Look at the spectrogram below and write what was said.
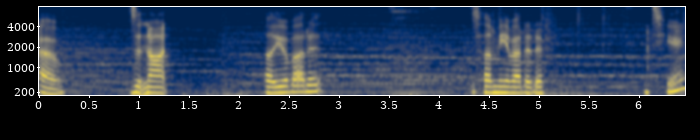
Oh. Does it not tell you about it? Tell me about it if it's here?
